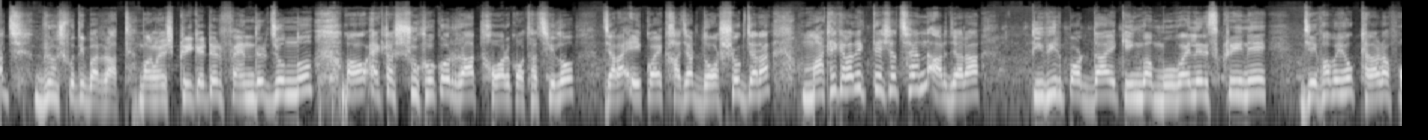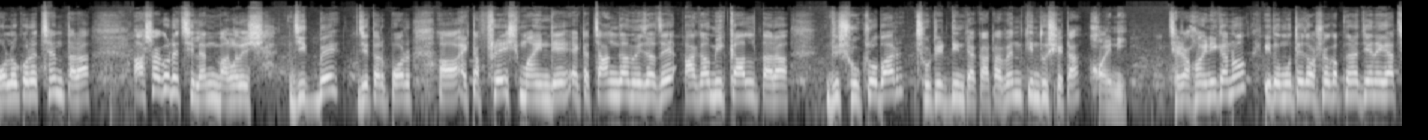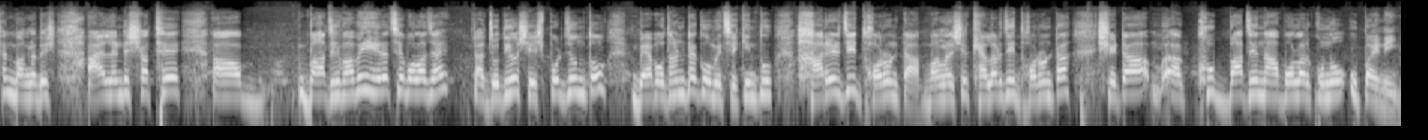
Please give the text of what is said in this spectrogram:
আজ বৃহস্পতিবার রাত। বাংলাদেশ ক্রিকেটের ফ্যানদের জন্য একটা সুখকর রাত হওয়ার কথা ছিল। যারা এই কয়েক হাজার দর্শক যারা মাঠে খেলা দেখতে এসেছেন আর যারা টিভির পর্দায় কিংবা মোবাইলের স্ক্রিনে যেভাবে হোক খেলাটা ফলো করেছেন, তারা আশা করেছিলেন বাংলাদেশ জিতবে। জেতার পর একটা ফ্রেশ মাইন্ডে একটা চাঙ্গা মেজাজে আগামীকাল তারা শুক্রবার ছুটির দিনটা কাটাবেন, কিন্তু সেটা হয়নি। সেটা হয়নি কেন? ইতোমধ্যে দর্শক আপনারা জেনে গেছেন, বাংলাদেশ আয়ারল্যান্ডের সাথে বাজেভাবেই হেরেছে বলা যায়। যদিও শেষ পর্যন্ত ব্যবধানটা কমেছে, কিন্তু হারের যে ধরনটা, বাংলাদেশের খেলার যে ধরনটা, সেটা খুব বাজে না বলার কোনো উপায় নেই।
